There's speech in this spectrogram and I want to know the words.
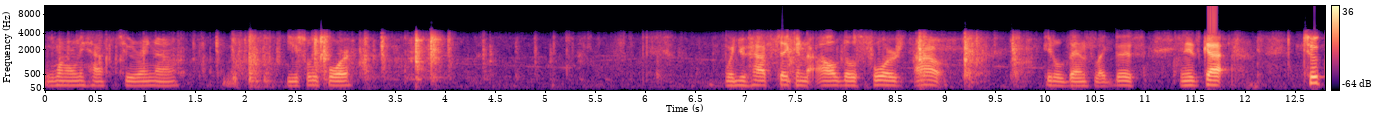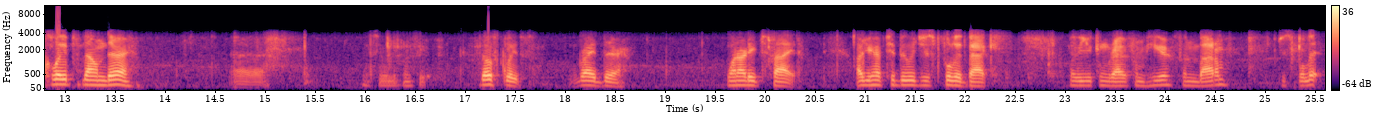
This one only has two right now. Usually four. When you have taken all those fours out, it'll dance like this. And it's got two clips down there. Uh, let's see what you can see. Those clips right there. One on each side. All you have to do is just pull it back. Maybe you can grab it from here, from the bottom. Just pull it.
